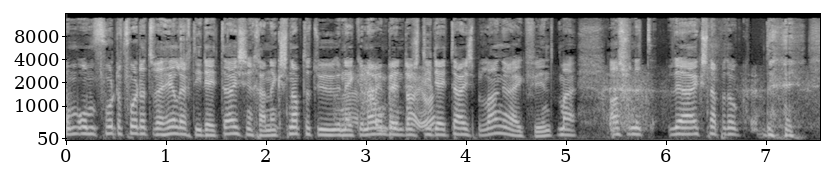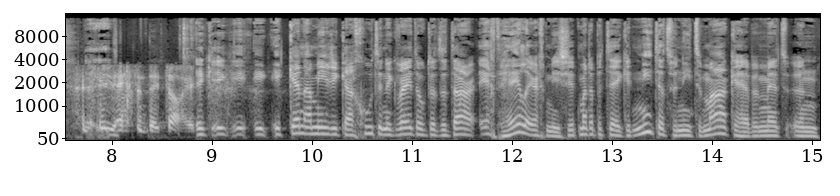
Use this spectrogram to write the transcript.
om, om, voor, voordat we heel erg die details ingaan... ik snap dat u een econoom geen bent, dus die details belangrijk vindt. Maar als we het... Ja, ik snap het ook... Het is echt een detail. Ik, ik, ik, ik, ken Amerika goed en ik weet ook dat het daar echt heel erg mis zit. Maar dat betekent niet dat we niet te maken hebben met een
